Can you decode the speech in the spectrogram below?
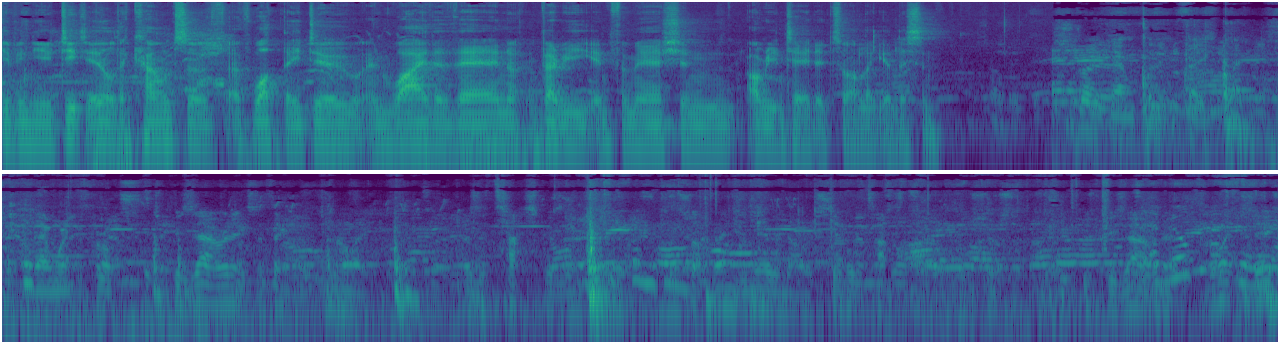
giving you detailed accounts of, of what they do and why they're there, not very information orientated, so I'll let you listen. Straight down to the face and then went across. It's bizarre, isn't it, to think, you know, like, as a task of a, a sort of engineering or a civil task it's just it's bizarre, isn't it? Like you say,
